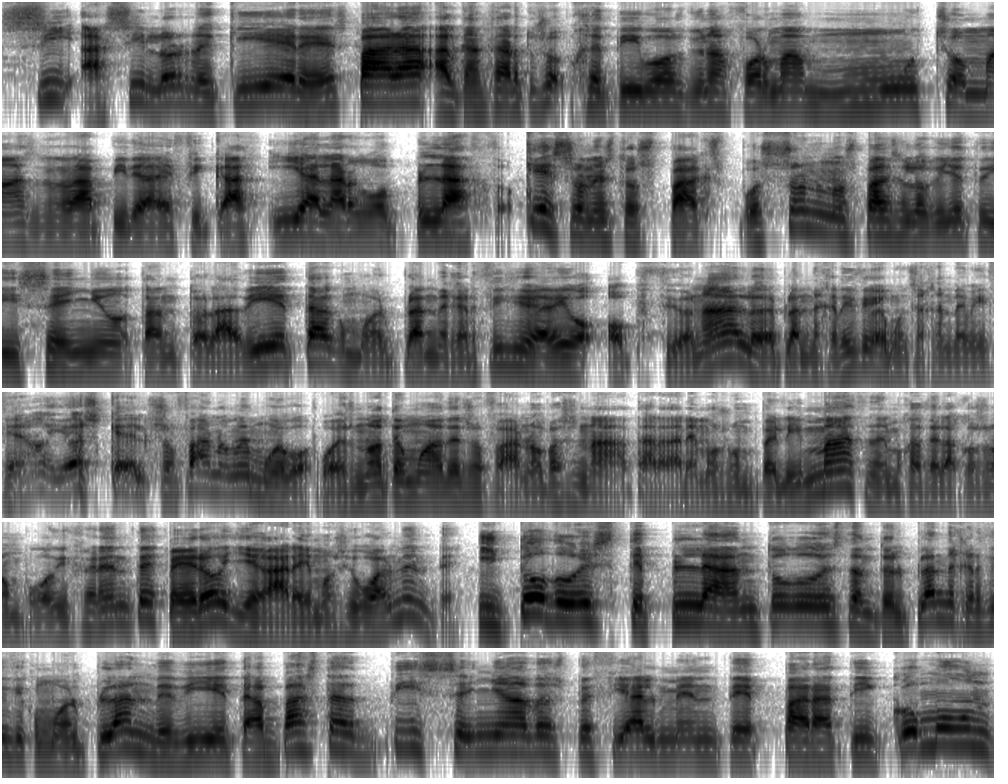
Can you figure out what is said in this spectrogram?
si así lo requieres, para alcanzar tus objetivos de una forma mucho más rápida, eficaz y a largo plazo. ¿Qué son estos packs? Pues son unos packs en los que yo te diseño tanto la dieta como el plan de ejercicio, ya digo, opcional, lo del plan de ejercicio, que mucha gente me dice, no, yo es que del sofá no me muevo. Pues no te muevas del sofá, no pasa nada, tardaremos un pelín más, tendremos que hacer las cosas un poco diferentes, pero llegaremos igualmente. Y todo este plan, todo esto, tanto el plan de ejercicio como el plan de dieta, va a estar diseñado especialmente para ti como un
